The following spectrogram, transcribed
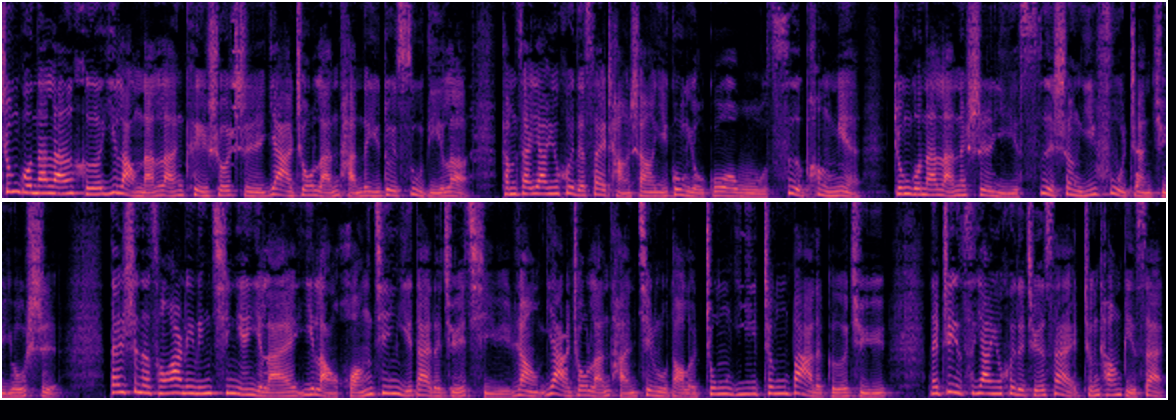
中国男篮和伊朗男篮可以说是亚洲篮坛的一对宿敌了。他们在亚运会的赛场上一共有过五次碰面，中国男篮呢是以四胜一负占据优势。但是呢，从二零零七年以来，伊朗黄金一代的崛起，让亚洲篮坛进入到了中伊争霸的格局。那这次亚运会的决赛，整场比赛，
